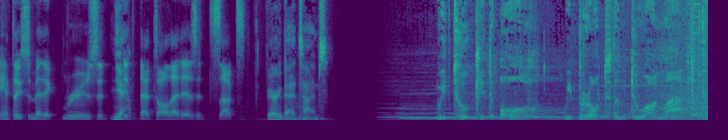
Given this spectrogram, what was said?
anti Semitic ruse. It, Yeah. it- that's all that is. It sucks. Very bad times. We took it all. We brought them to our land.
